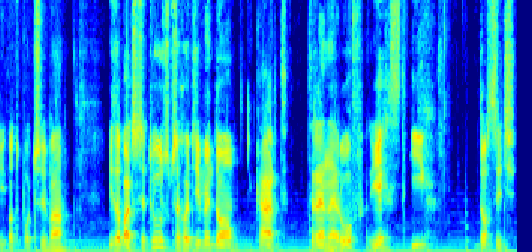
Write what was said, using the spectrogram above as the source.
i odpoczywa. I zobaczcie, tu już przechodzimy do kart trenerów. Jest ich dosyć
